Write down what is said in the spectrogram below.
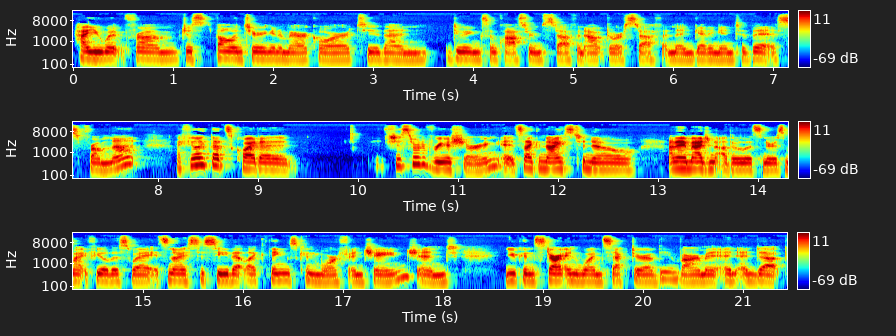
how you went from just volunteering in AmeriCorps to then doing some classroom stuff and outdoor stuff and then getting into this from that, I feel like that's quite a it's just sort of reassuring. It's like nice to know, and I imagine other listeners might feel this way. It's nice to see that like things can morph and change, and you can start in one sector of the environment and end up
